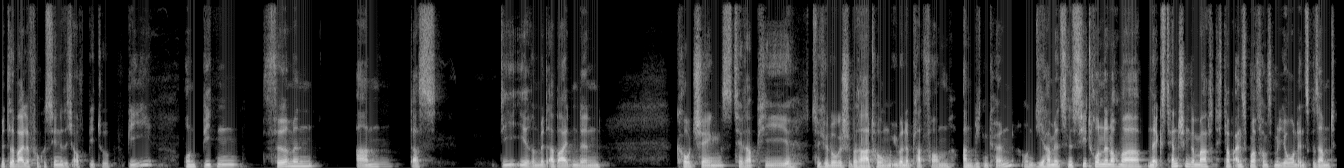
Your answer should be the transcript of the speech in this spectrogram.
Mittlerweile fokussieren die sich auf B2B und bieten Firmen an, dass die ihren Mitarbeitenden Coachings, Therapie, psychologische Beratung über eine Plattform anbieten können. Und die haben jetzt eine Seed-Runde nochmal eine Extension gemacht. Ich glaube 1,5 Millionen, insgesamt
